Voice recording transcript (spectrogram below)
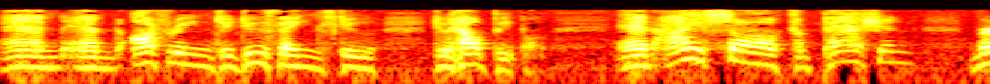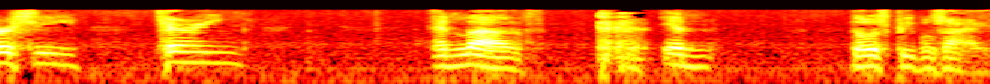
and and offering to do things to to help people. And I saw compassion, mercy, caring, and love in those people's eyes.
